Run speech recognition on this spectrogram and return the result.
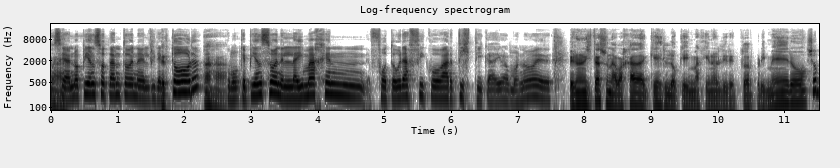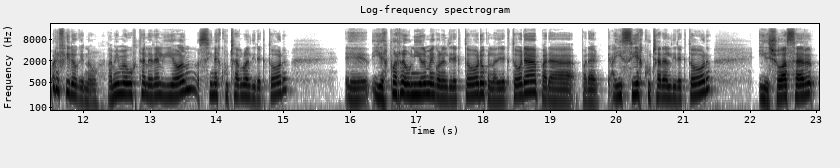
O sea, no pienso tanto en el director, como que pienso en la imagen fotográfico-artística, digamos, ¿no? Eh, pero necesitas una bajada de qué es lo que imaginó el director primero. Yo prefiero que no. A mí me gusta leer el guion sin escucharlo al director. Eh, y después reunirme con el director o con la directora para, para ahí sí escuchar al director y yo hacer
